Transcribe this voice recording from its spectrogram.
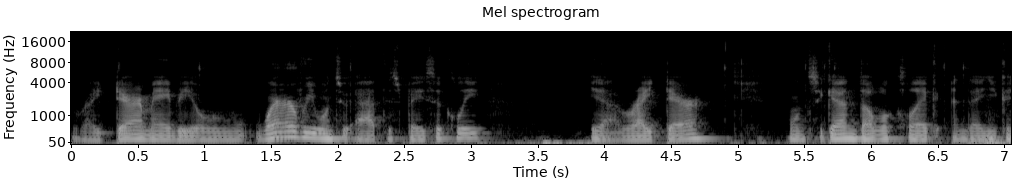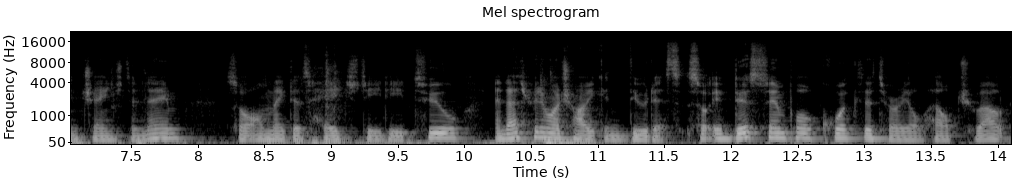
right there maybe or wherever you want to add this basically. Yeah right there. Once again double click and then you can change the name so I'll make this HTD2 and that's pretty much how you can do this. So if this simple quick tutorial helped you out,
